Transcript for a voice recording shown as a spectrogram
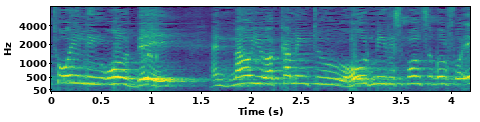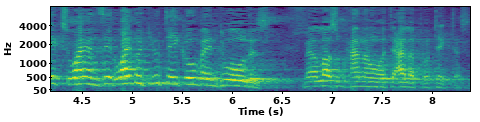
toiling all day. And now you are coming to hold me responsible for X, Y, and Z. Why don't you take over and do all this? May Allah subhanahu wa ta'ala protect us.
